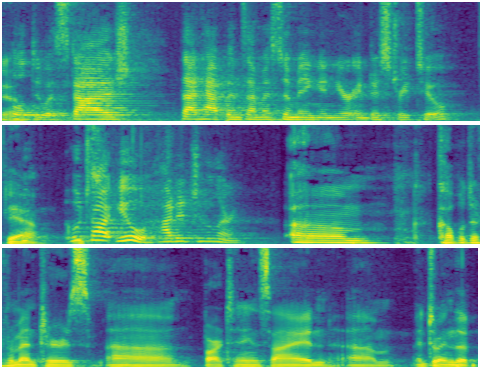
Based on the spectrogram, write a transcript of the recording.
Yeah. will do a stage. That happens, I'm assuming, in your industry too. Yeah. Who taught you? How did you learn? Um, a couple different mentors, uh, bartending side. Um, I joined the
